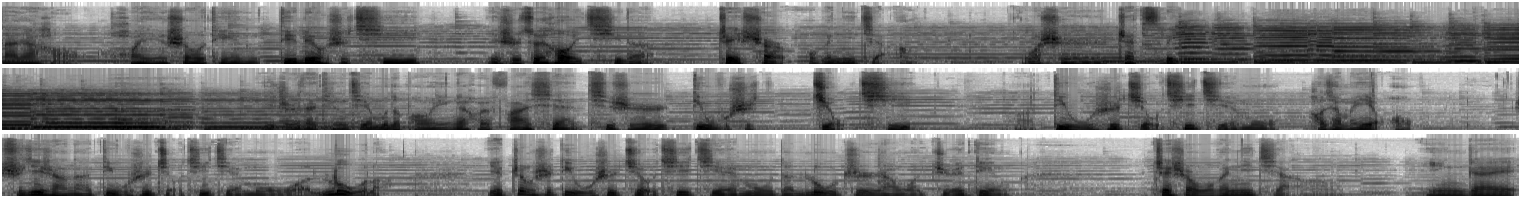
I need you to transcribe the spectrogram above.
大家好，欢迎收听第六十期，也是最后一期的这事儿，我跟你讲，我是 Jack Lee。嗯，一直在听节目的朋友应该会发现，其实第五十九期啊，第五十九期节目好像没有。实际上呢，第五十九期节目我录了，也正是第五十九期节目的录制让我决定这事儿，我跟你讲。应该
